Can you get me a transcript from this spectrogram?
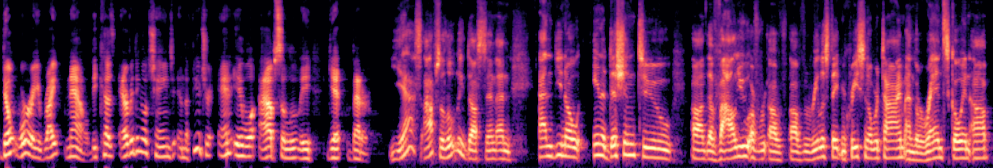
don't worry right now because everything will change in the future and it will absolutely get better. Yes, absolutely, Dustin. And and you know, in addition to uh, the value of, of of real estate increasing over time and the rents going up,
